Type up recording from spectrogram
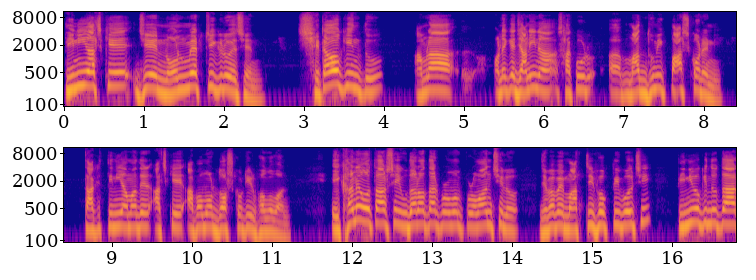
তিনি আজকে যে নন ম্যাট্রিক রয়েছেন, সেটাও কিন্তু আমরা অনেকে জানি না, ঠাকুর মাধ্যমিক পাশ করেনি। তাকে তিনি আমাদের আজকে আপামর দশ কোটির ভগবান। এখানেও তার সেই উদারতার প্রমা- প্রমাণ ছিল, যেভাবে মাতৃভক্তি বলছি তিনিও কিন্তু তার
